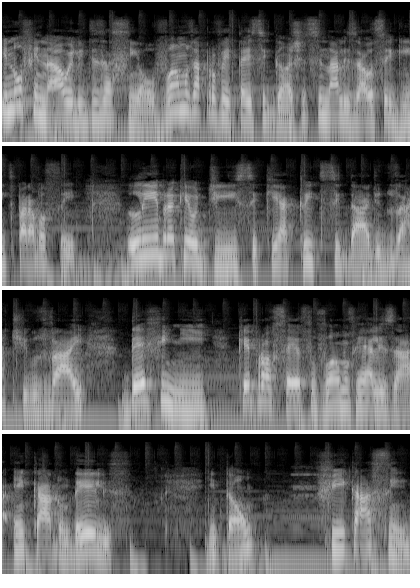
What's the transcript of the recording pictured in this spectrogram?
E no final ele diz assim, ó, vamos aproveitar esse gancho e sinalizar o seguinte para você. Lembra que eu disse que a criticidade dos artigos vai definir que processo vamos realizar em cada um deles? Então, fica assim.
